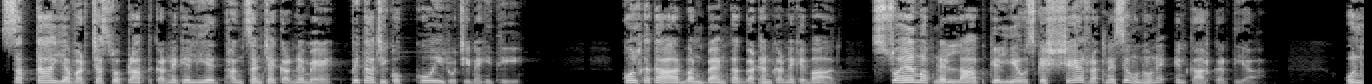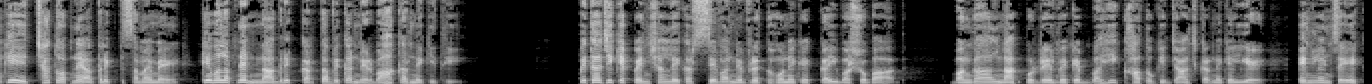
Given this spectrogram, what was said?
सत्ता या वर्चस्व प्राप्त करने के लिए धन संचय करने में पिताजी को कोई रुचि नहीं थी। कोलकाता अर्बन बैंक का गठन करने के बाद स्वयं अपने लाभ के लिए उसके शेयर रखने से उन्होंने इनकार कर दिया। उनकी इच्छा तो अपने अतिरिक्त समय में केवल अपने नागरिक कर्तव्य का निर्वाह करने की थी। पिताजी के पेंशन लेकर सेवानिवृत्त होने के कई वर्षों बाद, बंगाल नागपुर रेलवे के बही खातों की जाँच करने के लिए इंग्लैंड से एक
